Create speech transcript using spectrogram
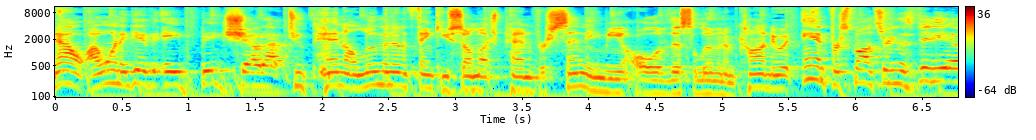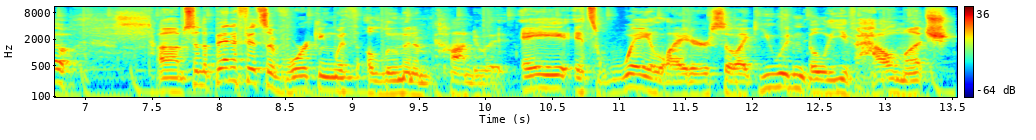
Now, I wanna give a big shout out to Penn Aluminum. Thank you so much, Penn, for sending me all of this aluminum conduit and for sponsoring this video. Um, so the benefits of working with aluminum conduit. A, it's way lighter, so like you wouldn't believe how much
